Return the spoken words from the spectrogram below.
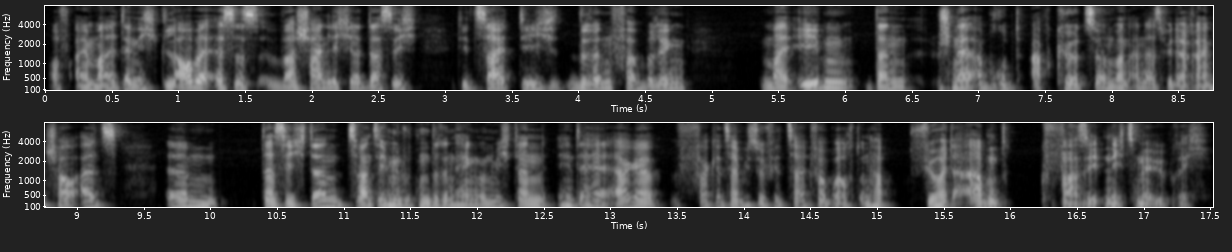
auf einmal. Denn ich glaube, es ist wahrscheinlicher, dass ich die Zeit, die ich drin verbringe, mal eben dann schnell abrupt abkürze und wann anders wieder reinschaue, als ähm, dass ich dann 20 Minuten drin hänge und mich dann hinterher ärgere, fuck, jetzt habe ich so viel Zeit verbraucht und habe für heute Abend quasi nichts mehr übrig.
